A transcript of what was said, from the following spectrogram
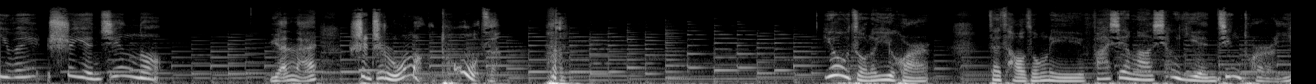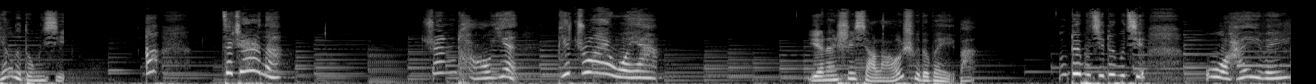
以为是眼镜呢。原来是只鲁莽的兔子。哼！又走了一会儿，在草丛里发现了像眼镜腿儿一样的东西。啊，在这儿呢！真讨厌！别拽我呀！原来是小老鼠的尾巴。对不起，对不起，我还以为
